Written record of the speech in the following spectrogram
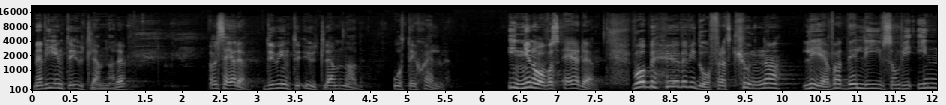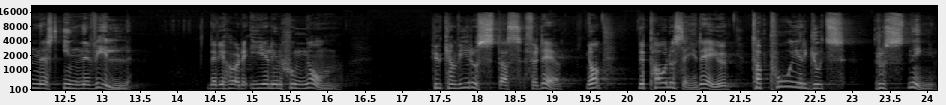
Men vi är inte utlämnade. Jag vill säga det, du är inte utlämnad åt dig själv. Ingen av oss är det. Vad behöver vi då för att kunna leva det liv som vi innerst inne vill det vi hörde Elin sjunga om. Hur kan vi rustas för det? Ja, det Paulus säger det är ju, ta på er Guds rustning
